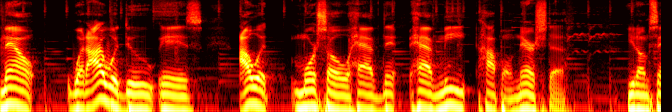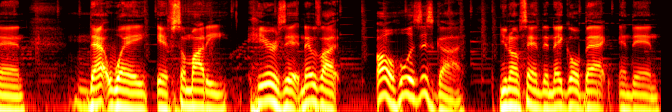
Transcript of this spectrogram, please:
Now, what I would do is I would more so have them, have me hop on their stuff. You know what I'm saying? That way, if somebody hears it and they was like, "Oh, who is this guy?" You know what I'm saying? Then they go back and then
